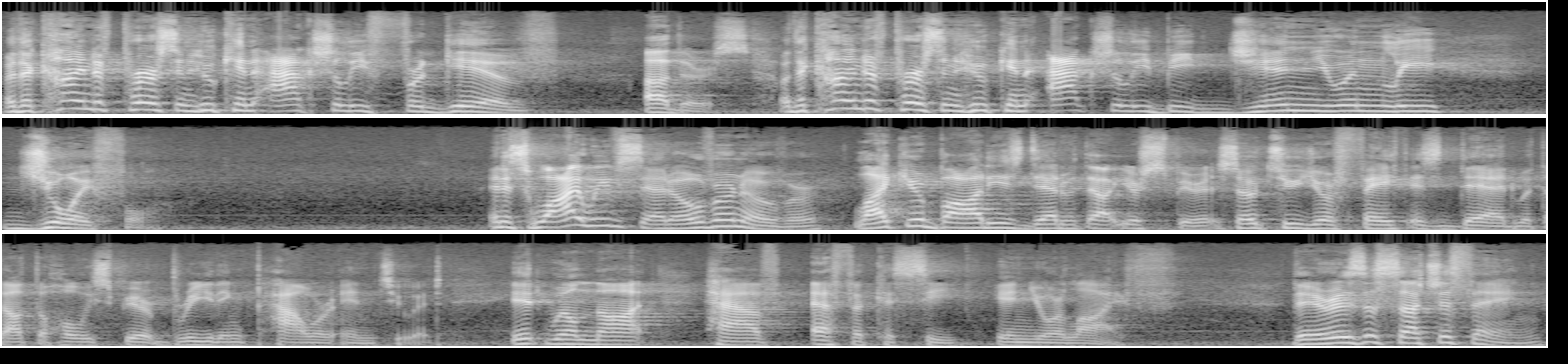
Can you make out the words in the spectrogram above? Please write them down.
Or the kind of person who can actually forgive others. Or the kind of person who can actually be genuinely joyful. And it's why we've said over and over like your body is dead without your spirit, so too your faith is dead without the Holy Spirit breathing power into it. It will not have efficacy in your life. There is a, such a thing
